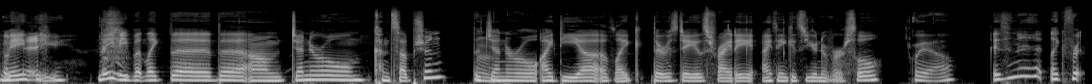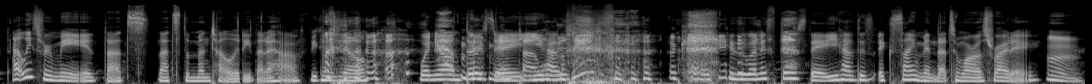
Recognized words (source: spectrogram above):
Maybe, maybe, but like the the um general conception, the general idea of like Thursday is Friday, I think is universal, Oh yeah. Isn't it? Like for at least for me, it, that's that's the mentality that I have because you know when you're on Thursday, you have okay. because when it's Thursday, you have this excitement that tomorrow's Friday. Mm.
